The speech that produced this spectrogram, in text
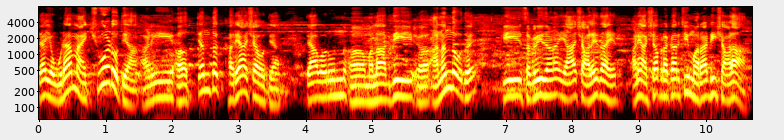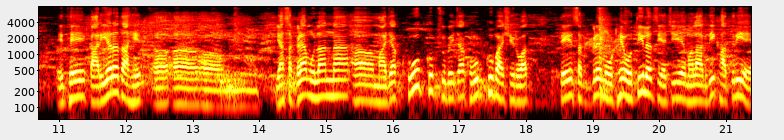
त्या एवढ्या मॅच्युअर्ड होत्या आणि अत्यंत खऱ्या अशा होत्या. त्यावरून मला अगदी आनंद आनंद होतोय की सगळीजणं या शाळेत आहेत आणि अशा प्रकारची मराठी शाळा इथे कार्यरत आहेत. या सगळ्या मुलांना माझ्या खूप खूप शुभेच्छा खूप खूप आशीर्वाद. ते सगळे मोठे होतीलच याची मला अगदी खात्री आहे.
